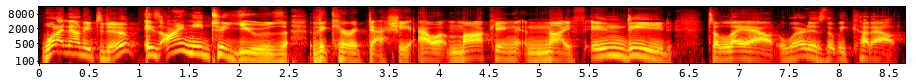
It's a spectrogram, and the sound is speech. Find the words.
what I now need to do is I need to use the Kiridashi, our marking knife, indeed, to lay out where it is that we cut out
